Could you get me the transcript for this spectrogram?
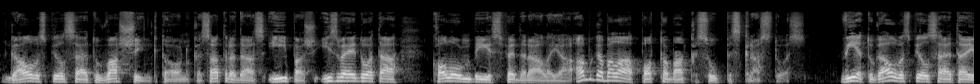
galvaspilsētu Vašingtonu, kas atradās īpaši izveidotā Kolumbijas federālajā apgabalā Potomakas upes krastos. Vietu galvaspilsētai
